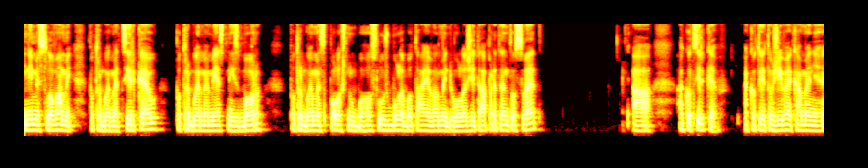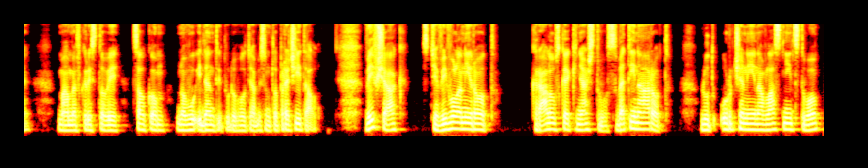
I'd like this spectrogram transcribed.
Inými slovami, potrebujeme cirkev, potrebujeme miestný zbor, potrebujeme spoločnú bohoslužbu, lebo tá je veľmi dôležitá pre tento svet. A ako církev, ako tieto živé kamene, máme v Kristovi celkom novú identitu. Dovolte, aby som to prečítal. Vy však ste vyvolený rod, kráľovské kňažstvo, svetý národ, ľud určený na vlastníctvo,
